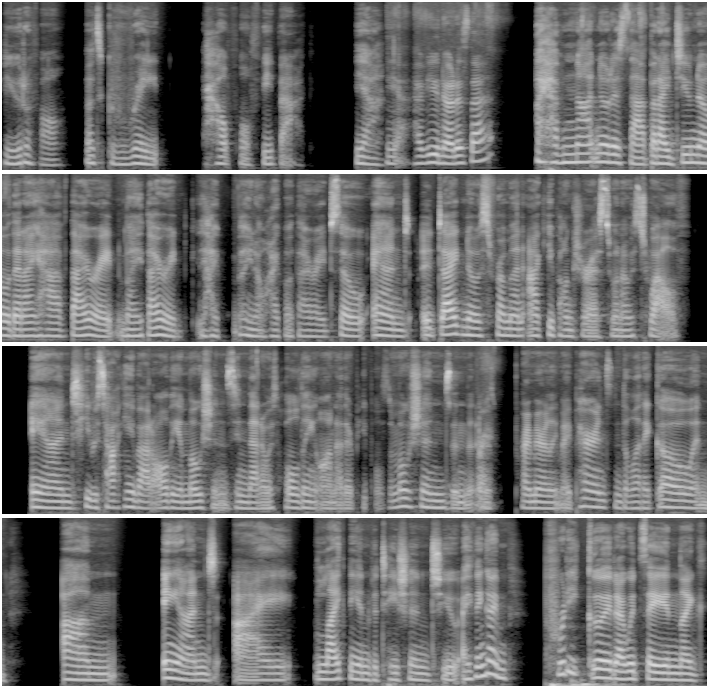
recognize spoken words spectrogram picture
Beautiful. That's great, helpful feedback. Yeah. Yeah. Have you noticed that? I have not noticed that, but I do know that I have thyroid, my thyroid, you know, hypothyroid. So, and diagnosed from an acupuncturist when I was 12. And he was talking about all the emotions and that I was holding on other people's emotions and that it was Right. primarily my parents and to let it go. And, um, and I like the invitation to, I think I'm pretty good, I would say, in like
